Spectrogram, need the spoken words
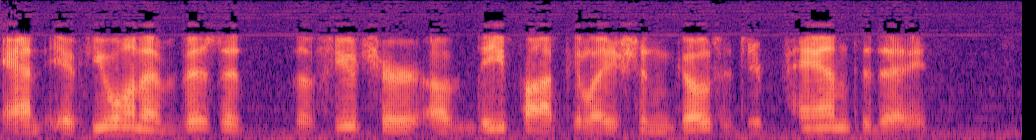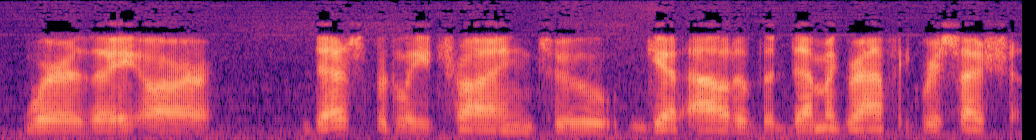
And if you want to visit the future of depopulation, go to Japan today, where they are desperately trying to get out of the demographic recession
